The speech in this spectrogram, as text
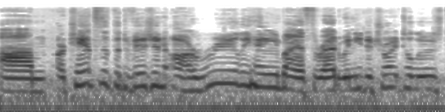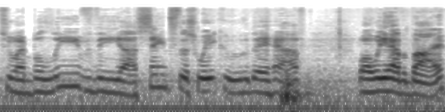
Um, our chances at the division are really hanging by a thread. We need Detroit to lose to, I believe, the uh, Saints this week, who they have, while we have a bye.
